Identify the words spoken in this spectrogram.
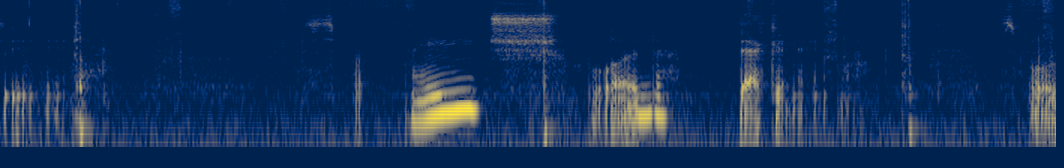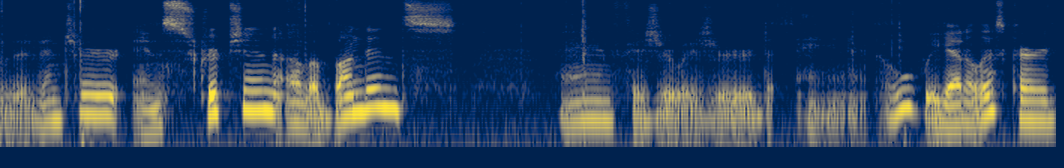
see. Spark Mage. Blood. Beckoning. Spoils Adventure, Inscription of Abundance, and Fissure Wizard. And oh, we got a list card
